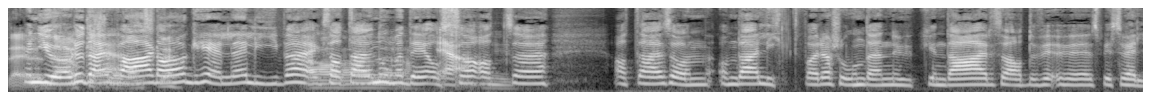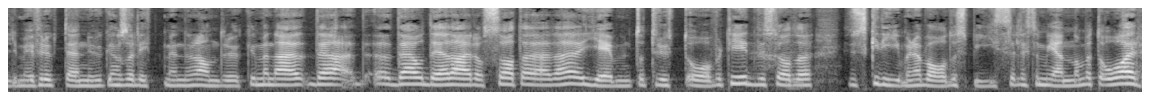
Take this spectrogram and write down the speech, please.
Men gjør er du det hver dag hele livet? Ikke Ja, sant? Det er jo noe er med det det. også Ja. at, eh, at det er sånn Om det er litt variasjon den uken der, så at du eh, spiser veldig mye frukt den uken, og så litt mindre den andre uken. Men det er, det er, det er jo det der også, at det er, det er jevnt og trutt over tid. Hvis du, hadde, du skriver ned hva du spiser liksom gjennom et år,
